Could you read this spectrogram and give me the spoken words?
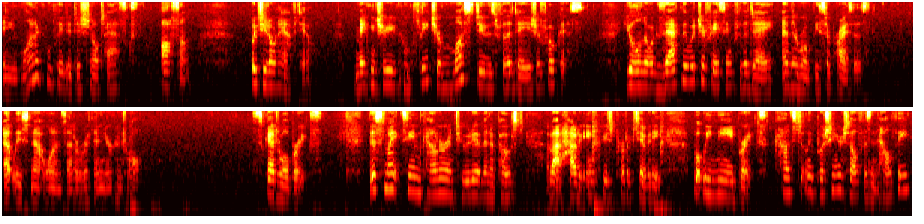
and you want to complete additional tasks, awesome. But you don't have to. Making sure you complete your must do's for the day is your focus. You will know exactly what you're facing for the day and there won't be surprises, at least not ones that are within your control. Schedule breaks. This might seem counterintuitive in a post about how to increase productivity, but we need breaks. Constantly pushing yourself isn't healthy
